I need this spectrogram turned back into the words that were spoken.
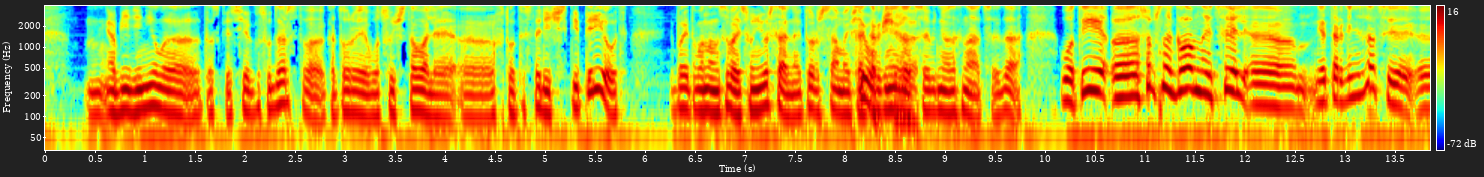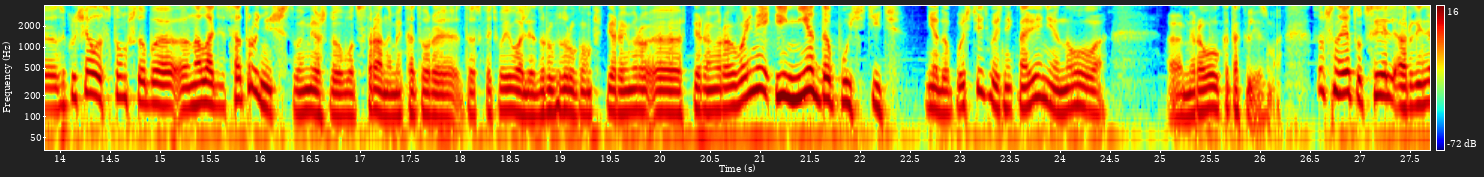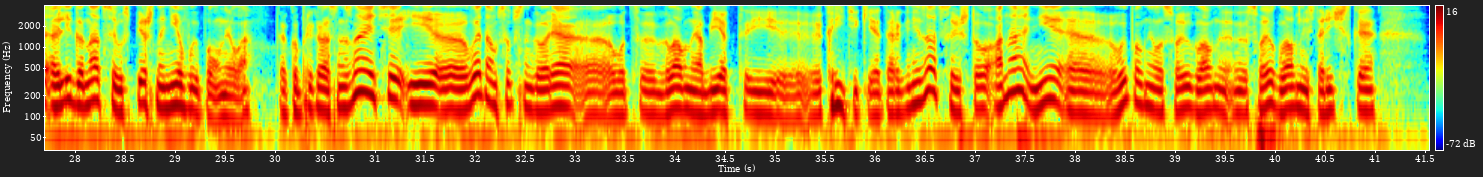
объединила, так сказать, все государства, которые вот существовали э, в тот исторический период, и поэтому она называется универсальной, то же самое, как Организация да. Объединенных Наций, да. Вот, и, э, собственно, главная цель э, этой организации заключалась в том, чтобы наладить сотрудничество между вот странами, которые, так сказать, воевали друг с другом в Первой, мировой, в Первой мировой войне, и не допустить, не допустить возникновения нового мирового катаклизма. Собственно, эту цель Лига наций успешно не выполнила как вы прекрасно знаете, и э, в этом, собственно говоря, э, вот главный объект и э, критики этой организации, что она не выполнила свою главную, свое главное историческое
